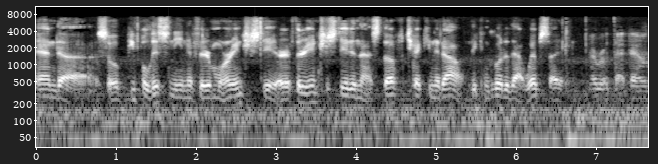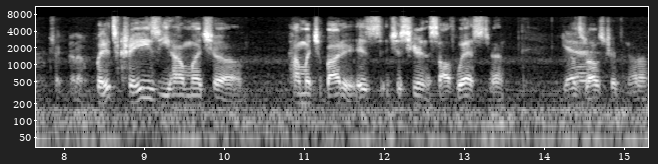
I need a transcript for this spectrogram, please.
And uh, so people listening, if they're more interested or if they're interested in that stuff, checking it out, they can go to that website. I wrote that down. Check that out. But it's crazy how much um, how much about it is just here in the Southwest, man. Yeah. That's what I was tripping out on.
